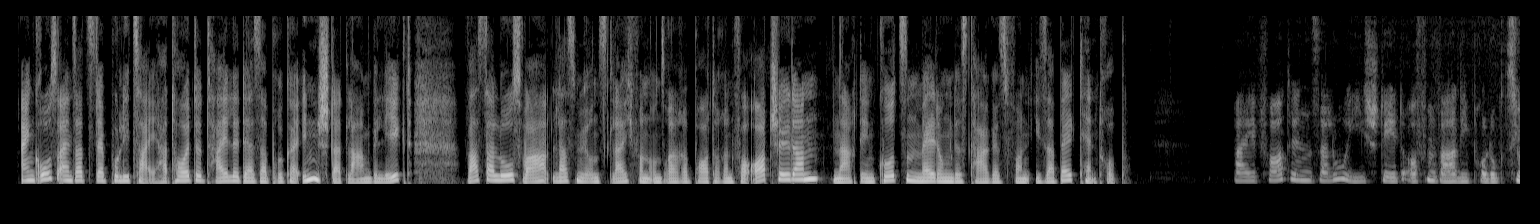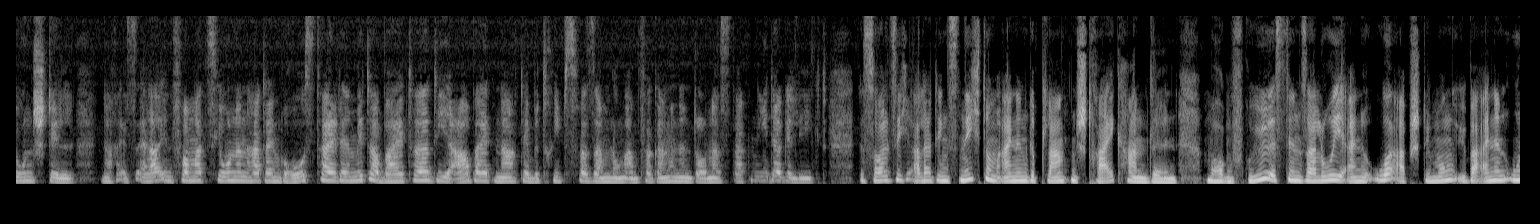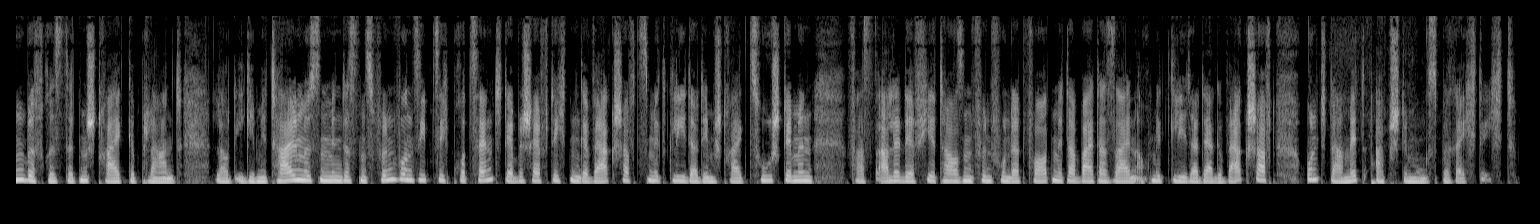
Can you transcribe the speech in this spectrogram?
Ein Großeinsatz der Polizei hat heute Teile der Saarbrücker Innenstadt lahmgelegt. Was da los war, lassen wir uns gleich von unserer Reporterin vor Ort schildern, nach den kurzen Meldungen des Tages von Isabel Tentrup. Bei Fortin Salui steht offenbar die Produktion still. Nach SR-Informationen hat ein Großteil der Mitarbeiter die Arbeit nach der Betriebsversammlung am vergangenen Donnerstag niedergelegt. Es soll sich allerdings nicht um einen geplanten Streik handeln. Morgen früh ist in Salui eine Urabstimmung über einen unbefristeten Streik geplant. Laut IG Metall müssen mindestens 75 Prozent der beschäftigten Gewerkschaftsmitglieder dem Streik zustimmen. Fast alle der 4500 Ford-Mitarbeiter seien auch Mitglieder der Gewerkschaft und damit abstimmungsberechtigt.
